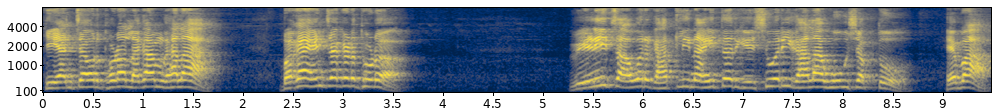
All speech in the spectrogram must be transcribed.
की यांच्यावर थोडा लगाम घाला. बघा यांच्याकडे थोडं. वेळीच आवर घातली नाही तर ईश्वरी घाला होऊ शकतो. हे बा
